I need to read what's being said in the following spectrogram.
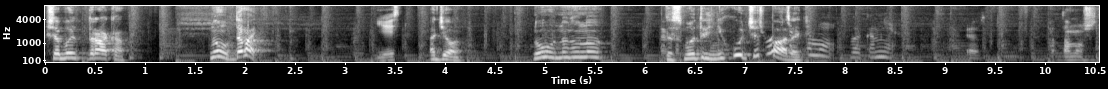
Сейчас будет драка. Ну, давай. Есть. А где он? Ну, ну, ну, ну. Ты смотри, не хочет Чего падать. почему? Вы ко мне. Потому что.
